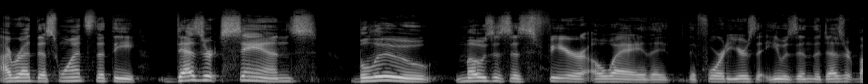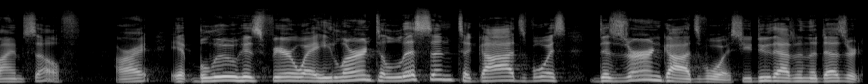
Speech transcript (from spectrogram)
I read this once that the desert sands blew Moses' fear away, the, the 40 years that he was in the desert by himself. All right? It blew his fear away. He learned to listen to God's voice, discern God's voice. You do that in the desert.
